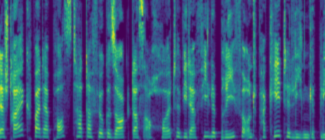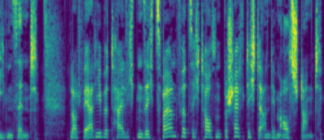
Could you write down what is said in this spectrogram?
Der Streik bei der Post hat dafür gesorgt, dass auch heute wieder viele Briefe und Pakete liegen geblieben sind. Laut Verdi beteiligten sich 42.000 Beschäftigte an dem Ausstand.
